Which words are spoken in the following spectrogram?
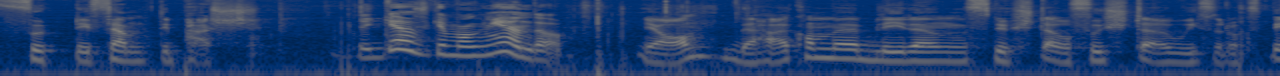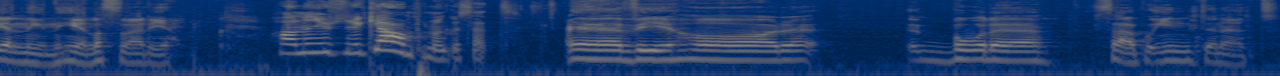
40, 50 pers. Det är ganska många ändå. Ja, det här kommer bli den största och första Wizard Rock-spelningen i hela Sverige. Har ni gjort reklam på något sätt? Eh, Vi har både så här på internet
